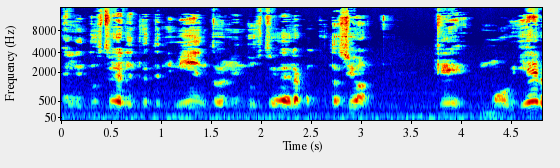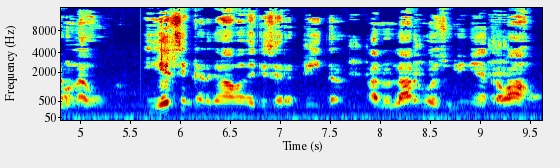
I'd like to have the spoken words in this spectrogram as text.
en la industria del entretenimiento, en la industria de la computación, que movieron la aguja. Y él se encargaba de que se repita a lo largo de su línea de trabajo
